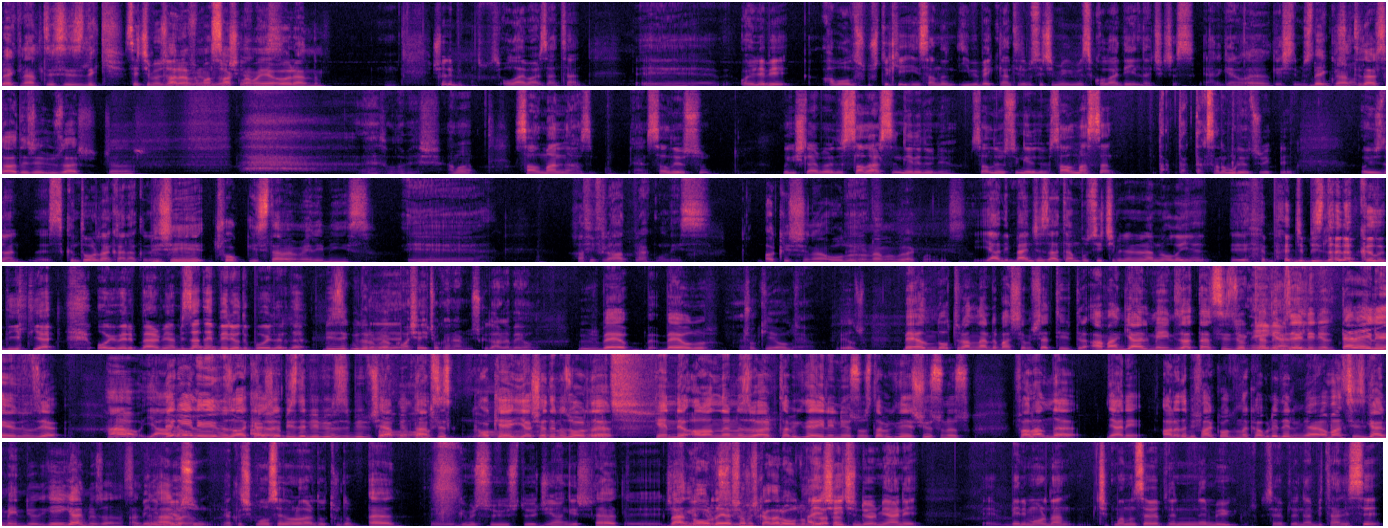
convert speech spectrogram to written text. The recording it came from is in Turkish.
beklentisizlik Seçim özel tarafıma saklamayı öğrendim. Şöyle bir olay var zaten. Ee, öyle bir hava oluşmuştu ki insanların iyi bir beklentiyle bu seçime girmesi kolay değildi açıkçası. Yani genel olarak Evet. geçtiğimiz Beklentiler sadece üzer Caner. Evet olabilir. Ama salman lazım. Yani salıyorsun. Bu işler böyledir. Salarsın geri dönüyor. Salıyorsun geri dönüyor. Salmazsan tak tak tak sana vuruyor sürekli. O yüzden e, sıkıntı oradan kaynaklanıyor. Bir şeyi çok istememeli miyiz? Ee, hafif rahat bırakmalıyız. Akışına, oluruna mı bırakmalıyız? Yani bence zaten bu seçimin en önemli olayı e, bence bizle alakalı değil yani. Oy verip vermeyen. Biz zaten hep veriyorduk bu oyları da. Bizlik bir durum Ee, yok. ama şey çok önemli Üsküdar'la Beyoğlu. Be Beyoğlu çok iyi oldu. Beyoğlu. Beyoğlu'nda oturanlar da başlamışlar Twitter'a. Aman gelmeyin. Zaten siz yokken de biz eğleniyorduk. Nereye eğleniyordunuz ya? Ha ya eğleniyorsunuz arkadaşlar? Abi- Biz de birbirimizi bir şey yapmayalım. Tamam siz okey yaşadınız orada. Evet. Kendi alanlarınız var. Tabii ki de eğleniyorsunuz. Tabii ki de yaşıyorsunuz. Falan da yani arada bir fark olduğunu da kabul edelim ya. Ama siz gelmeyin diyor. İyi gelmiyoruz anasını. Ha, Beni Hadi biliyorsun yaklaşık 10 sene oralarda oturdum. Evet. Ee, Gümüş Suyu Üstü Cihangir. Evet. Ee, Ben Cihangir de orada Gümüş yaşamış Suyu- kadar oldum Hayır zaten. şey için diyorum yani e, benim oradan çıkmamın sebeplerinin en büyük sebeplerinden bir tanesi e,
